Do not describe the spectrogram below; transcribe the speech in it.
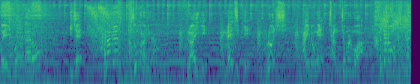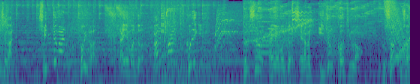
웨이브 따로. 이제 하나면 충분합니다. 드라이기 매직기 브러쉬 아이롱의 장점을 모아 하나로 탄생한 진정한 보이원 다이아몬드 빵빵 고데기. 특수 다이아몬드 세라믹 이중 코팅으로 부석부석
